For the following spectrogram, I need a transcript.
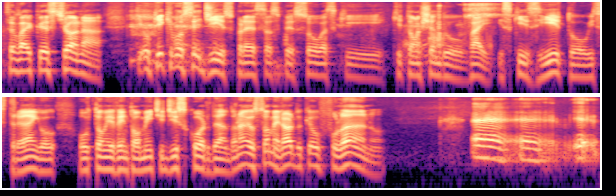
você vai questionar. O que, que você diz para essas pessoas que estão achando, vai, esquisito ou estranho, ou estão eventualmente discordando? Não, eu sou melhor do que o fulano. É, é, é,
